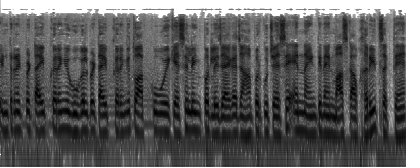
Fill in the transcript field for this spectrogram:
इंटरनेट पे टाइप करेंगे गूगल पे टाइप करेंगे तो आपको वो एक ऐसे लिंक पर ले जाएगा जहाँ पर कुछ ऐसे एन नाइनटी नाइन मास्क आप खरीद सकते हैं,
